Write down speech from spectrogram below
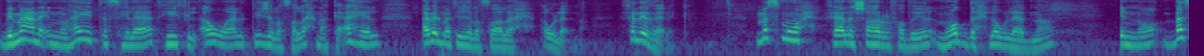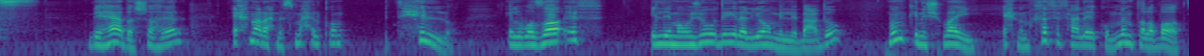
بمعنى إنه هاي التسهيلات هي في الأول بتيجي لصالحنا كأهل قبل ما تيجي لصالح أولادنا. فلذلك مسموح خلال الشهر الفضيل نوضح لأولادنا إنه بس بهذا الشهر إحنا راح نسمح لكم تحلوا الوظائف اللي موجودة لليوم اللي بعده. ممكن شوي إحنا نخفف عليكم من طلبات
